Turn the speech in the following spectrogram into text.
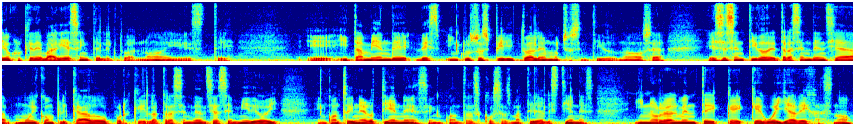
yo creo que de vagueza intelectual no este y también de, incluso espiritual en muchos sentidos no o sea ese sentido de trascendencia muy complicado porque la trascendencia se mide hoy en cuánto dinero tienes en cuántas cosas materiales tienes y no realmente qué, huella dejas no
